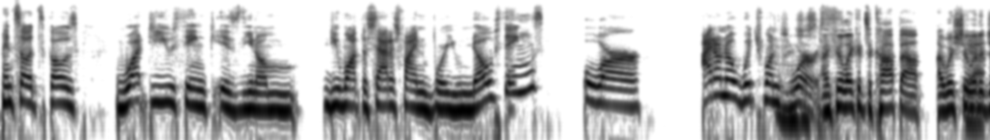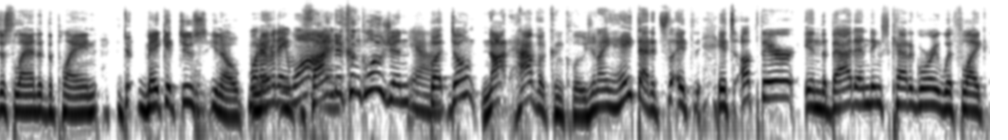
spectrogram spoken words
and so it goes. What do you think is you know? Do you want the satisfying where you know things, or I don't know which one's worse. I feel like it's a cop out. I wish they Yeah. would have just landed the plane, D- make it do, you know, Whatever ma- they want. Find a conclusion, Yeah. but don't not have a conclusion. I hate that. It's it's it's up there in the bad endings category with like,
